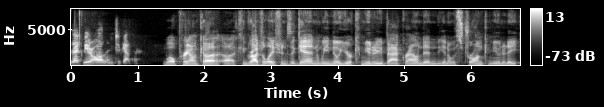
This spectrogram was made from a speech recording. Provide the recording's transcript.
that we are all in together. Well, Priyanka, uh, congratulations again. We know your community background and you know a strong community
